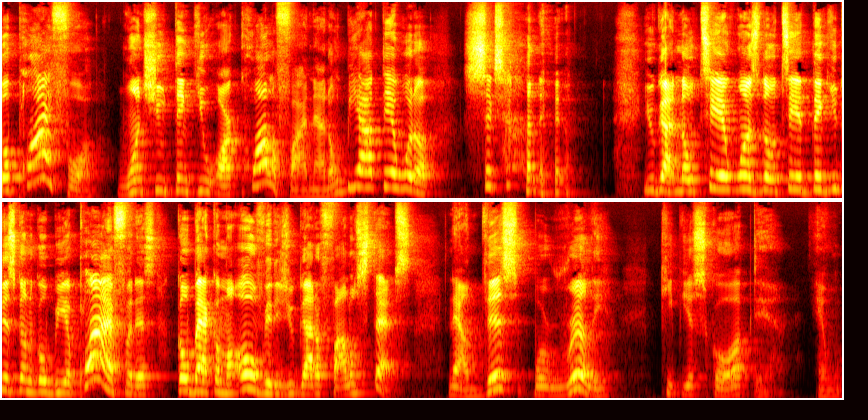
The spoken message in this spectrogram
apply for once you think you are qualified, now don't be out there with a 600 you got no tier ones, no tier. Think you just gonna go be applying for this? Go back on my old videos. You gotta follow steps. Now this will really keep your score up there. And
